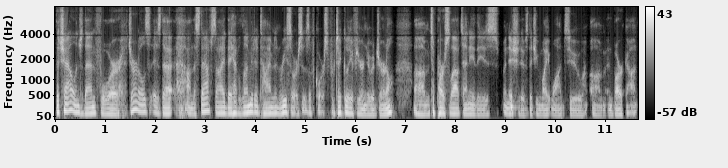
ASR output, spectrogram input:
The challenge then for journals is that on the staff side, they have limited time and resources, of course, particularly if you're a newer journal, um, to parcel out to any of these initiatives that you might want to um, embark on.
